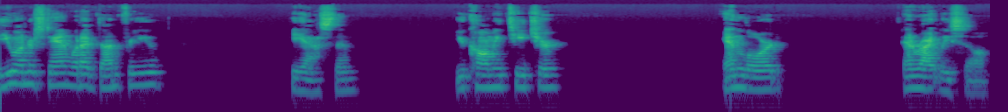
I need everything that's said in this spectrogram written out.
Do you understand what I've done for you? He asked them. You call me teacher and Lord, and rightly so,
